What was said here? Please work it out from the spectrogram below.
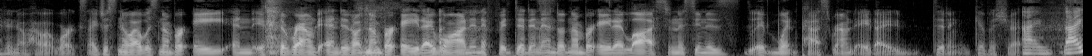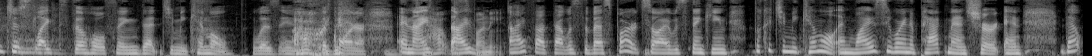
don't know how it works. I just know I was number eight, and if the round ended on number eight, I won, and if it didn't end on number eight, I lost. And as soon as it went past round eight, I didn't give a shit. I I just liked the whole thing that Jimmy Kimmel was in oh, the corner, and I Oh, that I funny. I thought that was the best part. So I was thinking, look at Jimmy Kimmel, and why is he wearing a Pac-Man shirt and that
